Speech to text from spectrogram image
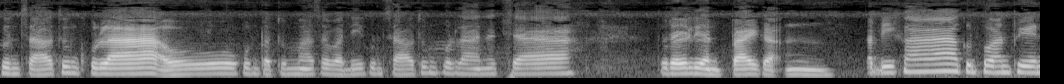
คุณสาวทุ่งกุลา โอ้ คุณปทุมมาสวัสดีคุณสาวทุ่งกุลานะจ๊ะ ตัวได้เรียนไปกะอืมสวัสดีค่ะ คุณพรเพน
